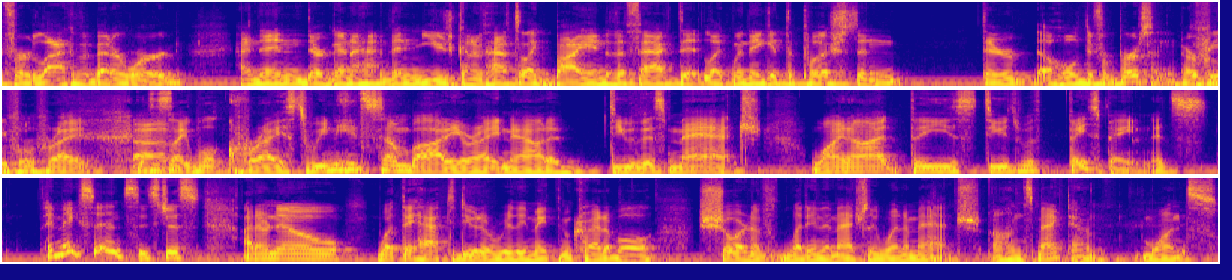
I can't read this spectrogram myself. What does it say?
for lack of a better word, and then they're gonna ha- then you just kind of have to like buy into the fact that like when they get the push, then they're a whole different person or people. right. It's just um, like, well, Christ, we need somebody right now to do this match. Why not these dudes with face paint? It's it makes sense. It's just I don't know what they have to do to really make them credible, short of letting them actually win a match on SmackDown once,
